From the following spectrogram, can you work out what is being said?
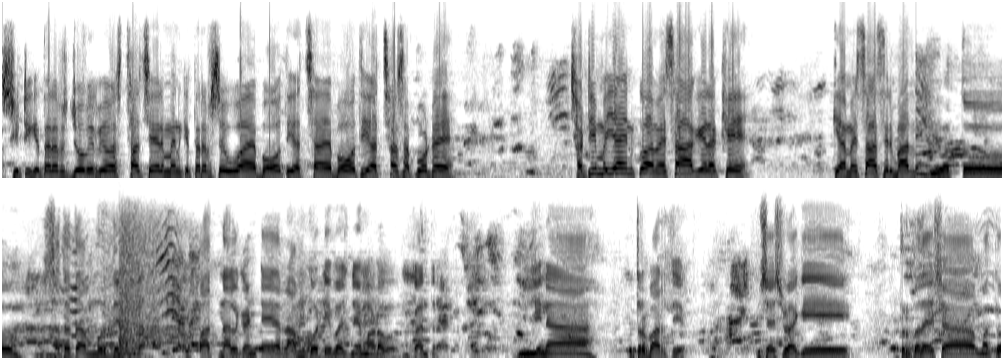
सिटी की तरफ जो भी व्यवस्था चेयरमैन की तरफ से हुआ है बहुत ही अच्छा है बहुत ही अच्छा सपोर्ट है छठी मैया इनको हमेशा आगे रखे कि हमेशा आशीर्वाद ಇವತ್ತು ಸತತ ಮೂರು ದಿನದಿಂದ ಇಪ್ಪತ್ನಾಲ್ಕು ಗಂಟೆ ರಾಮಕೋಟಿ ಭಜನೆ ಮಾಡೋ ಮುಖಾಂತರ ಇಲ್ಲಿನ ಉತ್ತರ ಭಾರತೀಯ ವಿಶೇಷವಾಗಿ ಉತ್ತರ ಪ್ರದೇಶ ಮತ್ತು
